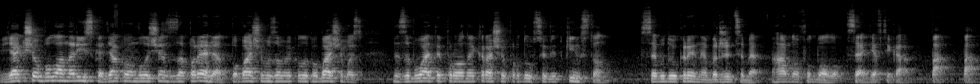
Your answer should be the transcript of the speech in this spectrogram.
якщо була нарізка, дякую вам величезно за перегляд. Побачимо з вами, коли побачимось. Не забувайте про найкращу продукцію від Kingston. Все буде Україна, бережіть себе. Гарного футболу. Все, я втікаю. Па-па.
